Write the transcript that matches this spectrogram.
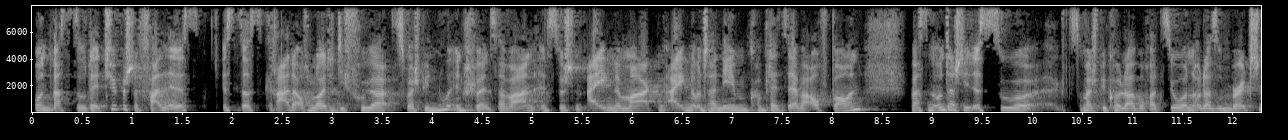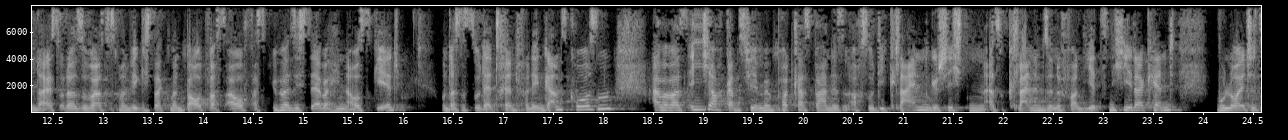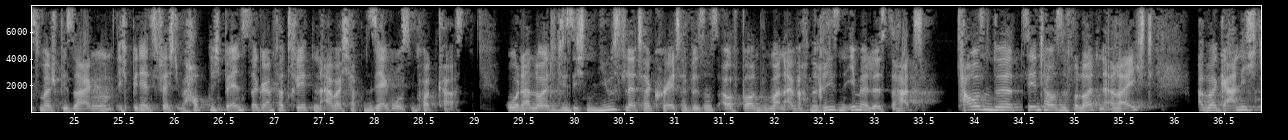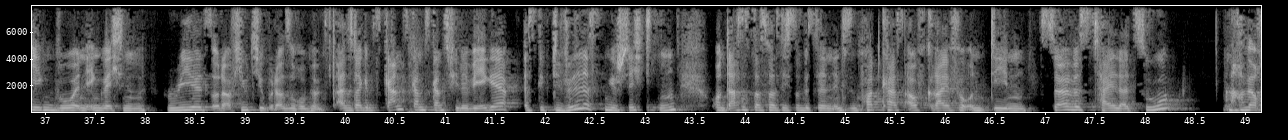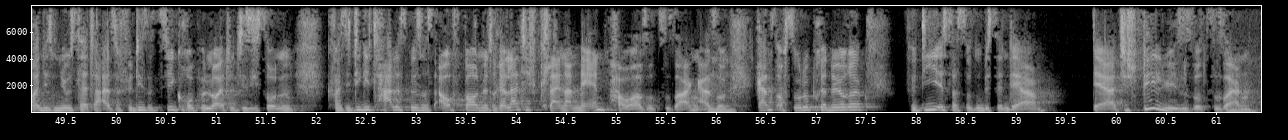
Und was so der typische Fall ist, ist, dass gerade auch Leute, die früher zum Beispiel nur Influencer waren, inzwischen eigene Marken, eigene Unternehmen komplett selber aufbauen. Was ein Unterschied ist zu äh, zum Beispiel Kollaboration oder so Merchandise oder sowas, dass man wirklich sagt, man baut was auf, was über sich selber hinausgeht. Und das ist so der Trend von den ganz Großen. Aber was ich auch ganz viel mit dem Podcast behandle, sind auch so die kleinen Geschichten, also klein im Sinne von, die jetzt nicht jeder kennt, wo Leute zum Beispiel sagen, ich bin jetzt vielleicht überhaupt nicht bei Instagram vertreten, aber ich habe einen sehr großen Podcast. Oder Leute, die sich ein Newsletter-Creator-Business aufbauen, wo man einfach eine riesen E-Mail-Liste hat, Tausende, Zehntausende von Leuten erreicht, aber gar nicht irgendwo in irgendwelchen Reels oder auf YouTube oder so rumhüpft. Also da gibt es ganz, ganz, ganz viele Wege. Es gibt die wildesten Geschichten und das ist das, was ich so ein bisschen in diesem Podcast aufgreife und den Service-Teil dazu machen wir auch in diesem Newsletter. Also für diese Zielgruppe Leute, die sich so ein quasi digitales Business aufbauen mit relativ kleiner Manpower sozusagen, also mhm. ganz oft Solopreneure für die ist das so ein bisschen der, der, die Spielwiese sozusagen.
